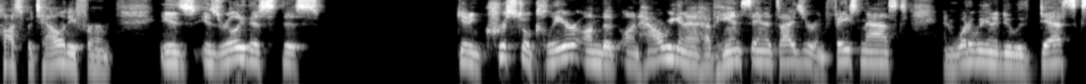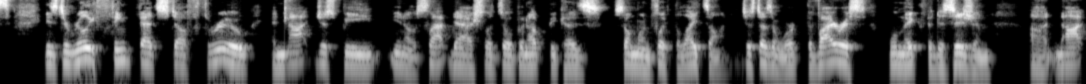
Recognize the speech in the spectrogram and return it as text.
hospitality firm. Is is really this this getting crystal clear on the on how are we going to have hand sanitizer and face masks and what are we going to do with desks is to really think that stuff through and not just be you know slapdash let's open up because someone flicked the lights on. It just doesn't work. The virus will make the decision uh, not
